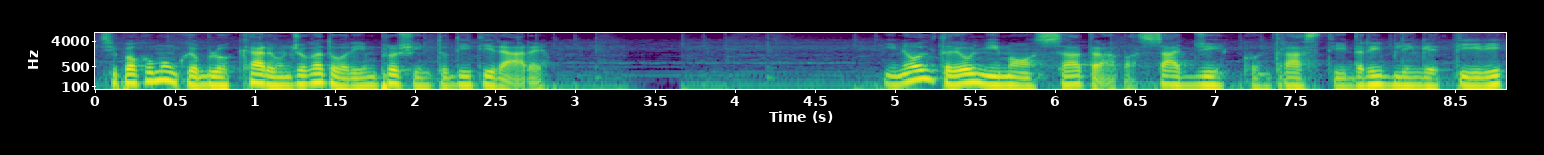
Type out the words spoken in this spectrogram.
si può comunque bloccare un giocatore in procinto di tirare. Inoltre ogni mossa, tra passaggi, contrasti, dribbling e tiri,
